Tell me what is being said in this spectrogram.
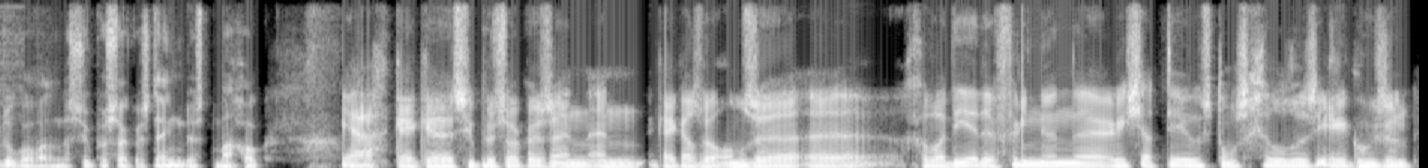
doet ook wel wat aan de Super Suckers denk, dus het mag ook. Ja, kijk, eh Super Sokkers. En, en kijk, als we onze eh, gewaardeerde vrienden eh, Richard Theus, Tom Schilders, Erik Hoezen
